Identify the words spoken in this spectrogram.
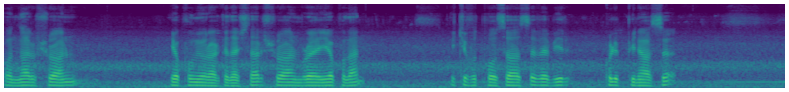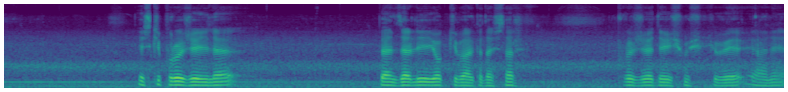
Onlar şu an yapılmıyor arkadaşlar. Şu an buraya yapılan iki futbol sahası ve bir kulüp binası. Eski proje ile benzerliği yok gibi arkadaşlar. Proje değişmiş gibi yani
